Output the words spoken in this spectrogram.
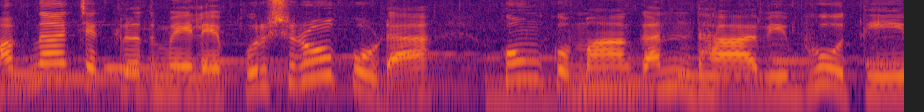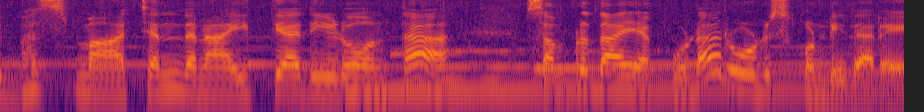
ಆಜ್ಞಾಚಕ್ರದ ಮೇಲೆ ಪುರುಷರೂ ಕೂಡ ಕುಂಕುಮ, ಗಂಧ, ವಿಭೂತಿ, ಭಸ್ಮ, ಚಂದನ ಇತ್ಯಾದಿ ಇಡುವಂಥ ಸಂಪ್ರದಾಯ ಕೂಡ ರೂಢಿಸ್ಕೊಂಡಿದ್ದಾರೆ.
